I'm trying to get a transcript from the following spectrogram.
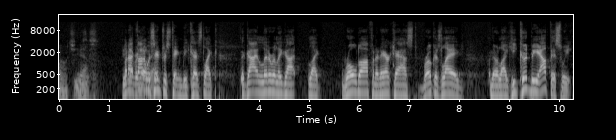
Oh Jesus! You but I thought know, it was man. interesting because like the guy literally got like rolled off in an air cast, broke his leg, and they're like, he could be out this week.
